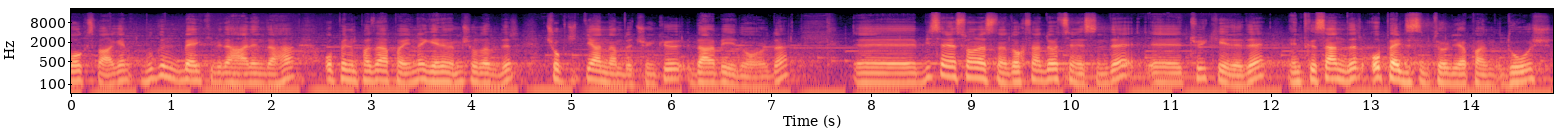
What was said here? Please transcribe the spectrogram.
Volkswagen bugün belki bile halen daha Opel'in pazar payına gelememiş olabilir. Çok ciddi anlamda çünkü darbeydi orada. Ee, bir sene sonrasında 94 senesinde e, Türkiye'de de enteresandır Opel distribütörlüğü yapan Doğuş,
